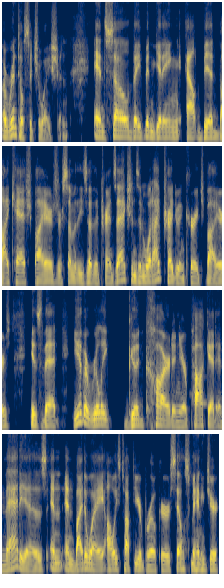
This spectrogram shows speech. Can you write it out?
a rental situation and so they've been getting outbid by cash buyers or some of these other transactions. And what I've tried to encourage buyers is that you have a really good card in your pocket and that is and and by the way always talk to your broker sales manager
